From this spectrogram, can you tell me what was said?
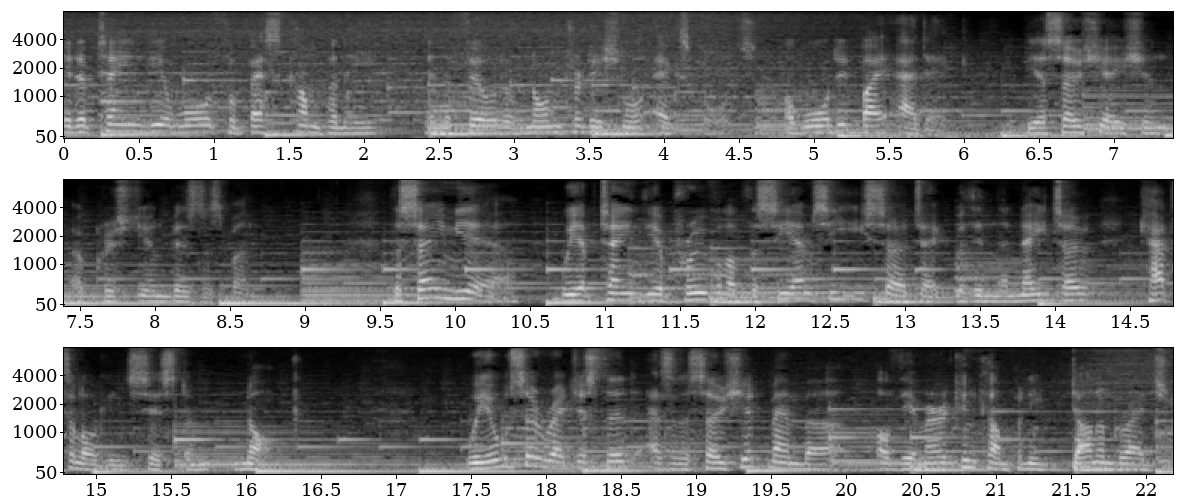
it obtained the award for Best Company in the field of non-traditional exports, awarded by ADEC, the Association of Christian Businessmen. The same year, we obtained the approval of the CMCE Sertec within the NATO cataloging system, NOC. We also registered as an associate member of the American company Dun & Bradstreet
